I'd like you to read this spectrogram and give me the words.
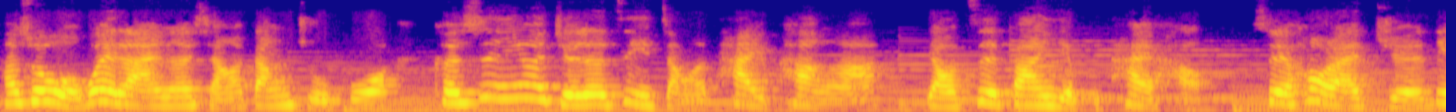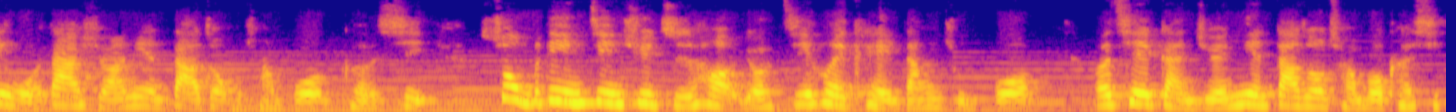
他说我未来呢想要当主播，可是因为觉得自己长得太胖啊，咬字发音也不太好。所以后来决定，我大学要念大众传播科系，说不定进去之后有机会可以当主播。而且感觉念大众传播科系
